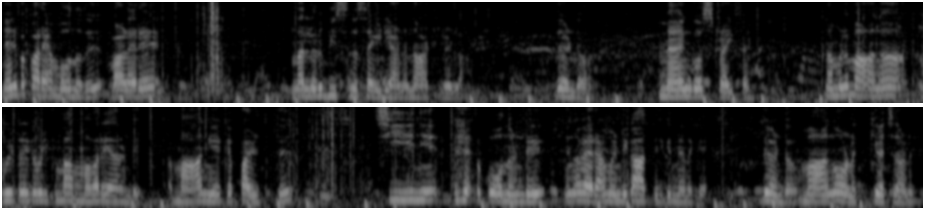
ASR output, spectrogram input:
ഞാനിപ്പോൾ പറയാൻ പോകുന്നത് വളരെ നല്ലൊരു ബിസിനസ് ഐഡിയ ആണ് നാട്ടിലുള്ള. ഇത് കണ്ടോ? മാംഗോ സ്ട്രൈഫൻ നമ്മൾ മാങ്ങ വീട്ടിലേക്ക് വിളിക്കുമ്പോൾ അമ്മ പറയാറുണ്ട് മാങ്ങയൊക്കെ പഴുത്ത് ചീഞ്ഞ് പോകുന്നുണ്ട് നിങ്ങൾ വരാൻ വേണ്ടി കാത്തിരിക്കുന്നതെന്നൊക്കെ ഇത് കണ്ടോ? മാങ്ങ ഉണക്കി വെച്ചതാണിത്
